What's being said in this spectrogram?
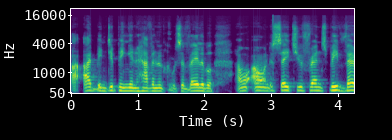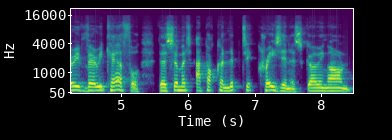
I, I've been dipping in, having a look what's available. I want to say to you, friends, be very, very careful. There's so much apocalyptic craziness going on,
